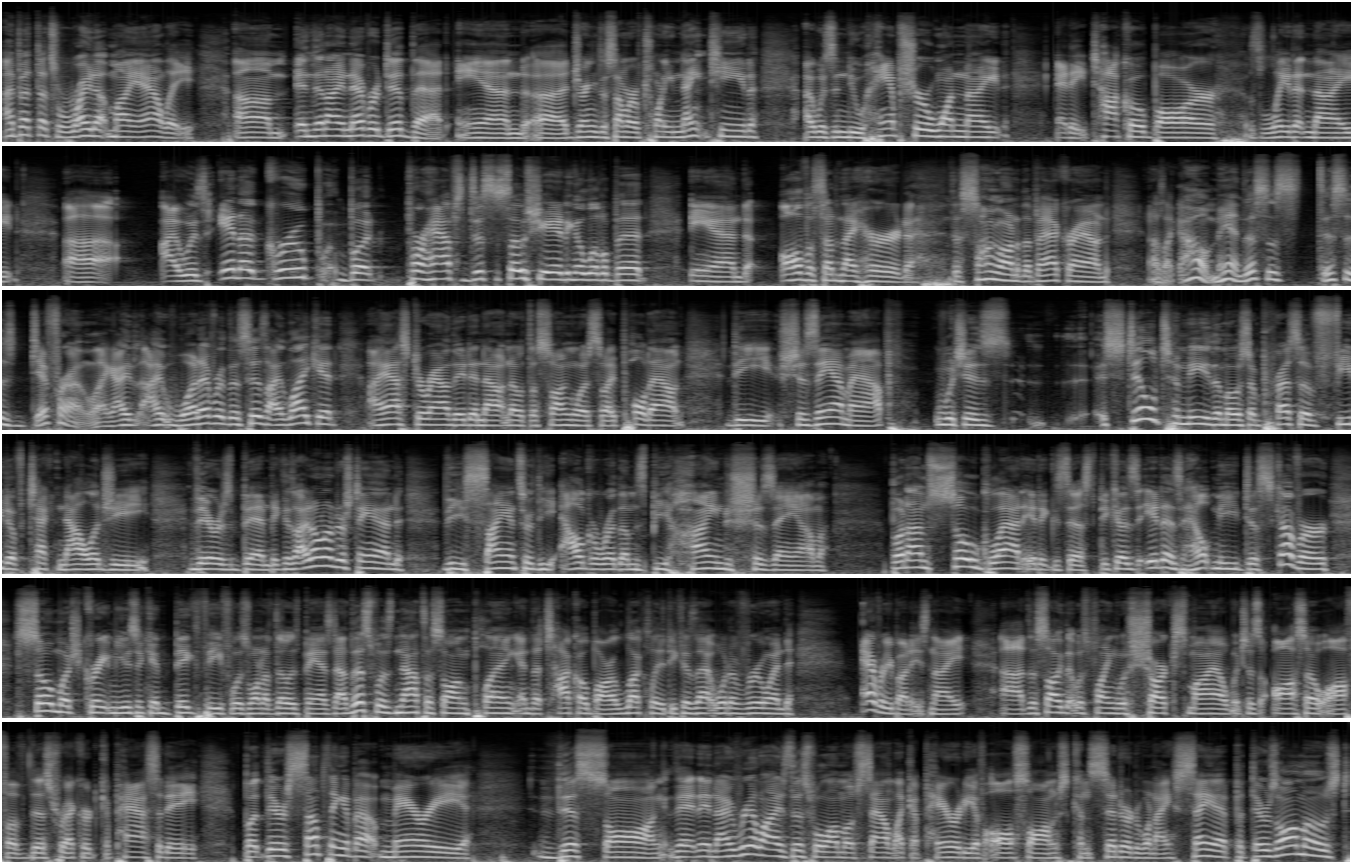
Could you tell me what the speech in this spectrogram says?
I bet that's right up my alley. Um, and then I never did that. And uh, during the summer of 2019, I was in New Hampshire one night at a taco bar. It was late at night. Uh, I was in a group, but perhaps disassociating a little bit. And all of a sudden, I heard the song on in the background. And I was like, "Oh man, this is this is different. Like I, I whatever this is, I like it." I asked around; they did not know what the song was, so I pulled out the Shazam app, which is still to me the most impressive feat of technology there's been because I don't understand the science or the algorithms behind Shazam. But I'm so glad it exists because it has helped me discover so much great music, and Big Thief was one of those bands. Now, this was not the song playing in the taco bar, luckily, because that would have ruined everybody's night. Uh, the song that was playing was Shark Smile, which is also off of this record capacity. But there's something about Mary this song that and I realize this will almost sound like a parody of all songs considered when I say it, but there's almost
